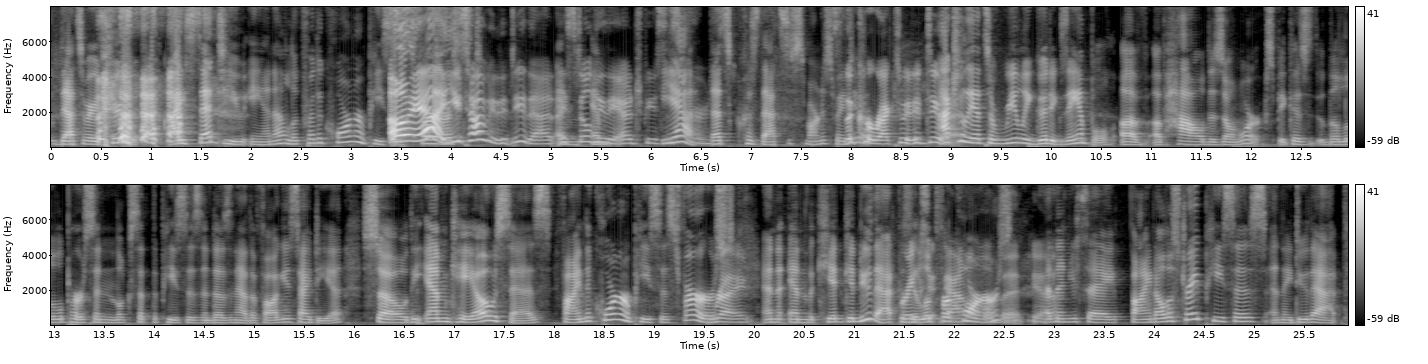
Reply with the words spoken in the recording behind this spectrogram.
that's very true. I said to you, Anna, look for the corner pieces. oh, yeah. You first. taught me to do that. I And- still do the edge pieces Yeah, first. that's because that's the smartest way the to do it. The correct way to do it. Actually, that's a really good example of, of how the zone works because the little person looks at the pieces and doesn't have the foggiest idea. So the MKO says, find the corner pieces first. Right. And and the kid can do that because they look it for corners. bit, yeah. And then you say, find all the straight pieces, and they do that.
